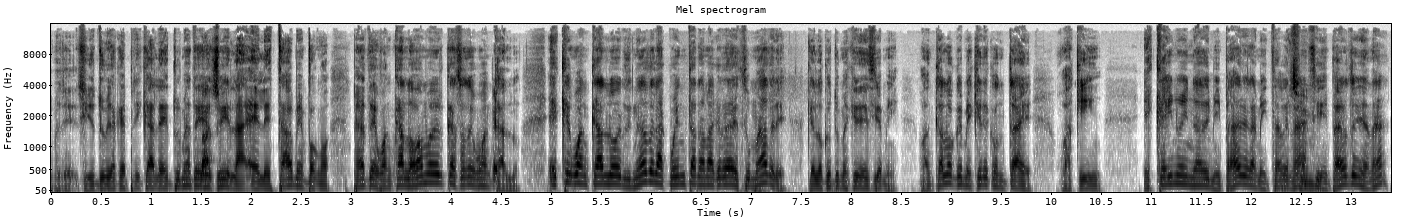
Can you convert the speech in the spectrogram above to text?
pues, Si yo tuviera que explicarle, tú me has yo soy la- el Estado, me pongo, espérate, Juan Carlos, vamos a ver el caso de Juan Carlos. Es que Juan Carlos, el dinero de la cuenta nada más queda de su madre, que es lo que tú me quieres decir a mí. Juan Carlos, lo que me quiere contar es, Joaquín, es que ahí no hay nada de mi padre, la mitad de nada. Sí. Si mi padre no tenía nada.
